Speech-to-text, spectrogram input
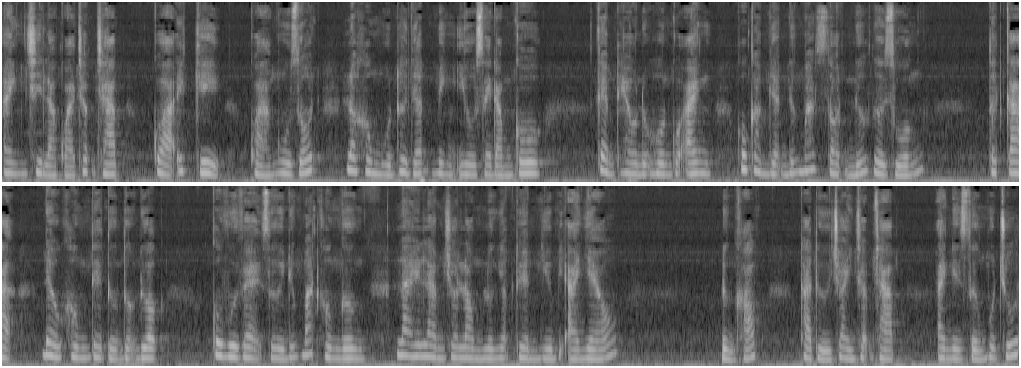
Anh chỉ là quá chậm chạp, Quá ích kỷ, Quá ngu dốt là không muốn thừa nhận mình yêu say đắm cô. Kèm theo nụ hôn của anh, Cô cảm nhận nước mắt giọt nước rơi xuống. Tất cả đều không thể tưởng tượng được. Cô vui vẻ rơi nước mắt không ngừng, Lại làm cho lòng lương nhậm thuyền như bị ái nhéo. Đừng khóc, Tha thứ cho anh chậm chạp. Anh nên sớm một chút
